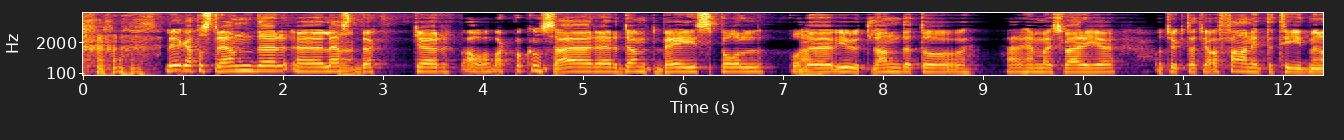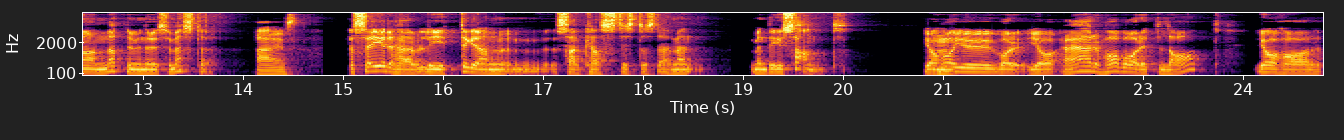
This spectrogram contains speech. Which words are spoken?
Legat på stränder, eh, läst böcker, ja, varit på konserter, dömt baseball. Både i utlandet och här hemma i Sverige. Och tyckt att jag har fan inte tid med något annat nu när det är semester. Nej. Jag säger det här lite grann mm, sarkastiskt och sådär, men, men det är ju sant. Jag har ju varit, jag är, har varit lat. Jag har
